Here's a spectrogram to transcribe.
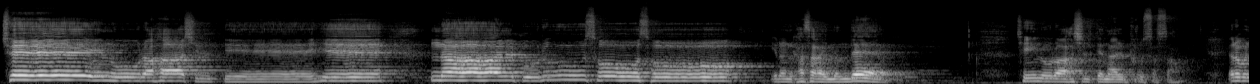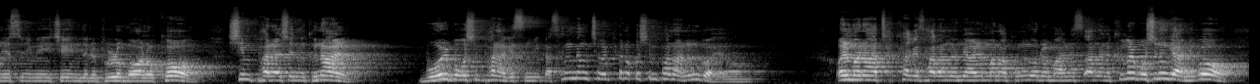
죄인오라 하실 때에 날 부르소서 이런 가사가 있는데 죄인오라 하실 때 날 부르소서 여러분 예수님이 죄인들을 불러 모아놓고 심판하시는 그날 뭘 보고 심판하겠습니까? 생명책을 펴놓고 심판하는 거예요. 얼마나 착하게 살았느냐, 얼마나 공로를 많이 쌓느냐, 그걸 보시는 게 아니고,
